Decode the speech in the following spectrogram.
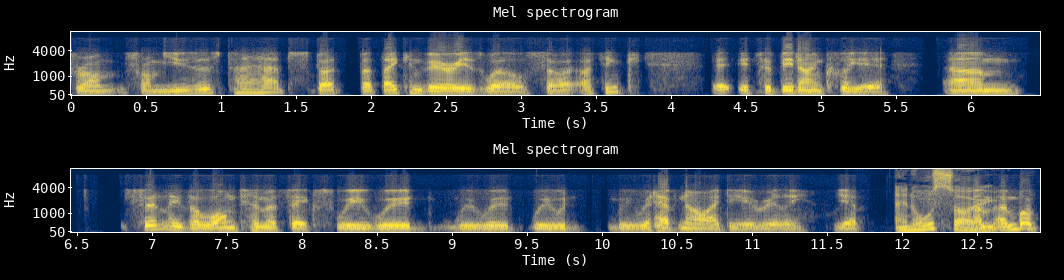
from from users perhaps, but but they can vary as well. So I think it, it's a bit unclear. Um, certainly, the long term effects we would we would we would we would have no idea really. Yep. And also, um, and what,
